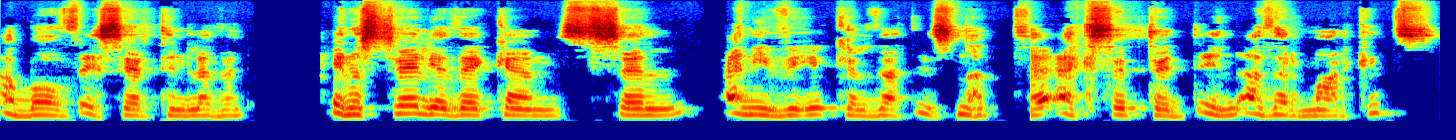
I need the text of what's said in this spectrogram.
above a certain level. In Australia, they can sell any vehicle that is not uh, accepted in other markets,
